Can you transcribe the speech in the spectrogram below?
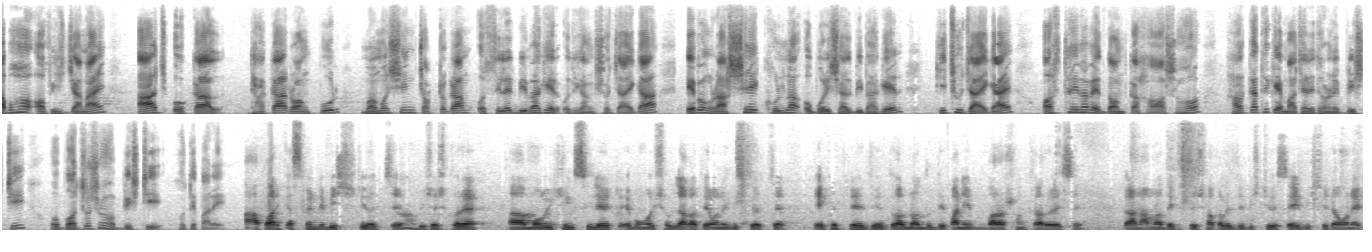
আবহাওয়া অফিস জানায় আজ ও কাল ঢাকা রংপুর ময়মনসিংহ চট্টগ্রাম ও সিলেট বিভাগের অধিকাংশ জায়গা এবং রাজশাহী খুলনা ও বরিশাল বিভাগের কিছু জায়গায় অস্থায়ীভাবে দমকা হাওয়া সহ হালকা থেকে মাঝারি ধরনের বৃষ্টি ও বজ্রসহ বৃষ্টি হতে পারে। আপার ক্যাসমেন্টে বৃষ্টি হচ্ছে বিশেষ করে আহ, ময়মনসিংহ সিলেট এবং ওইসব জায়গাতে অনেক বৃষ্টি হচ্ছে। এক্ষেত্রে যেহেতু নদী পানি বাড়ার সংখ্যা রয়েছে কারণ আমরা দেখেছি সকালে যে বৃষ্টি হয়েছে এই বৃষ্টিটা অনেক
